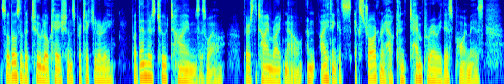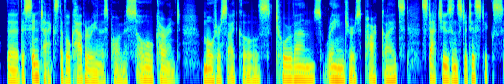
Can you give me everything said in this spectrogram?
So those are the two locations, particularly. But then there's two times as well. There's the time right now, and I think it's extraordinary how contemporary this poem is. The, the syntax, the vocabulary in this poem is so current. Motorcycles, tour vans, rangers, park guides, statues and statistics,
